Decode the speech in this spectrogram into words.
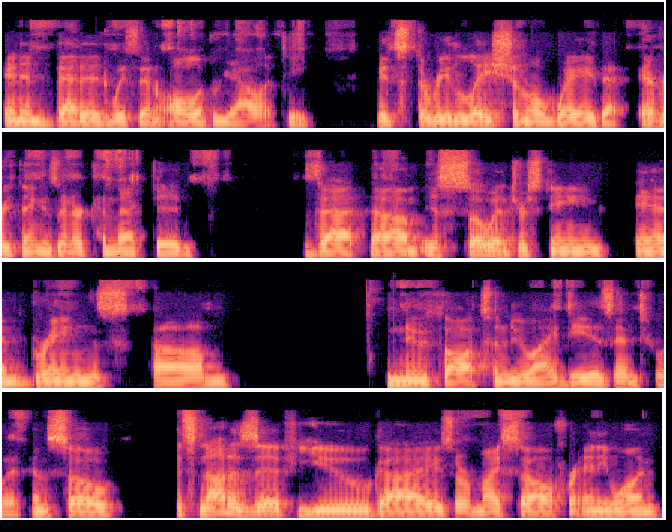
and embedded within all of reality. It's the relational way that everything is interconnected that um, is so interesting and brings um, new thoughts and new ideas into it. And so it's not as if you guys or myself or anyone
